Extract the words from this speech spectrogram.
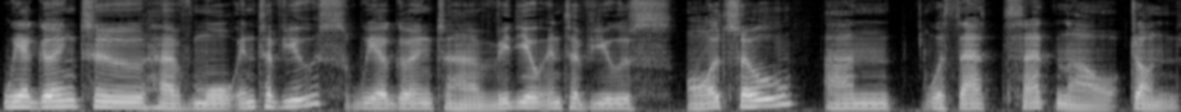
We are going to have more interviews. We are going to have video interviews also. And with that said, now, John,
